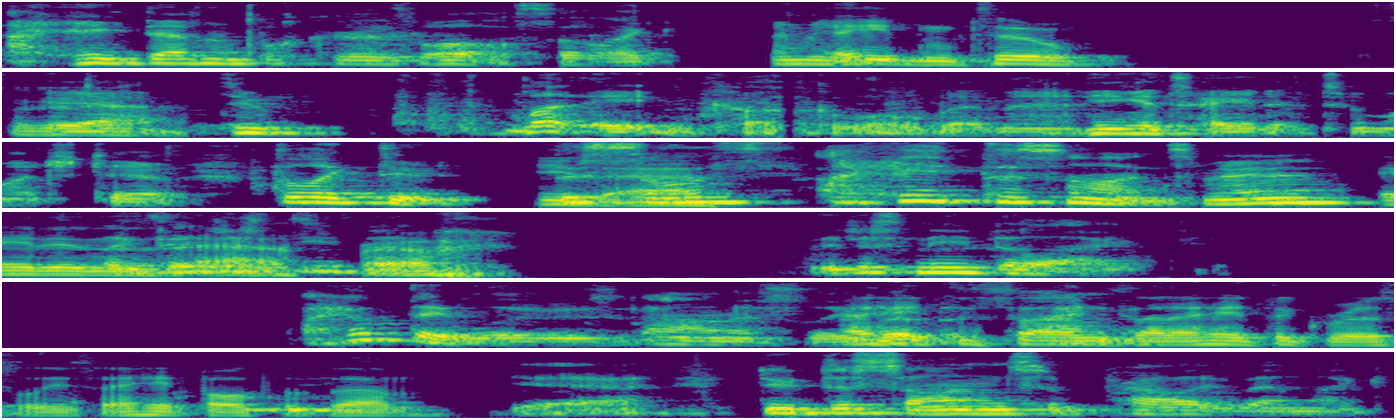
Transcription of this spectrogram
I hate Devin Booker as well. So like, I mean, Ayton too. Yeah, dude, let Ayton cook a little bit, man. He gets hated too much too. But like, dude, the Suns. I hate the Suns, man. Ayton Like, is they just ass, need bro. to- They just need to like. I hope they lose, honestly. I hate the Suns and I hate the Grizzlies. I hate both of them. yeah, dude, the Suns have probably been like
